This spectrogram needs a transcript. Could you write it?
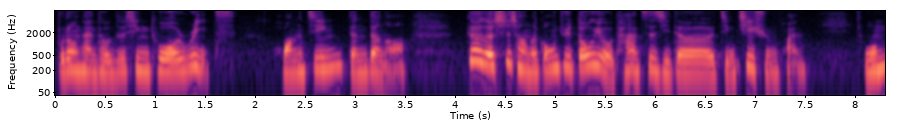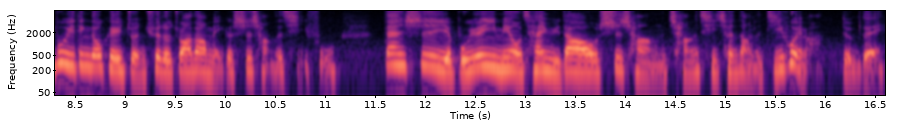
不动产投资信托 REITs、黄金等等哦。各个市场的工具都有它自己的景气循环，我们不一定都可以准确的抓到每个市场的起伏。但是也不愿意没有参与到市场长期成长的机会嘛，对不对？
